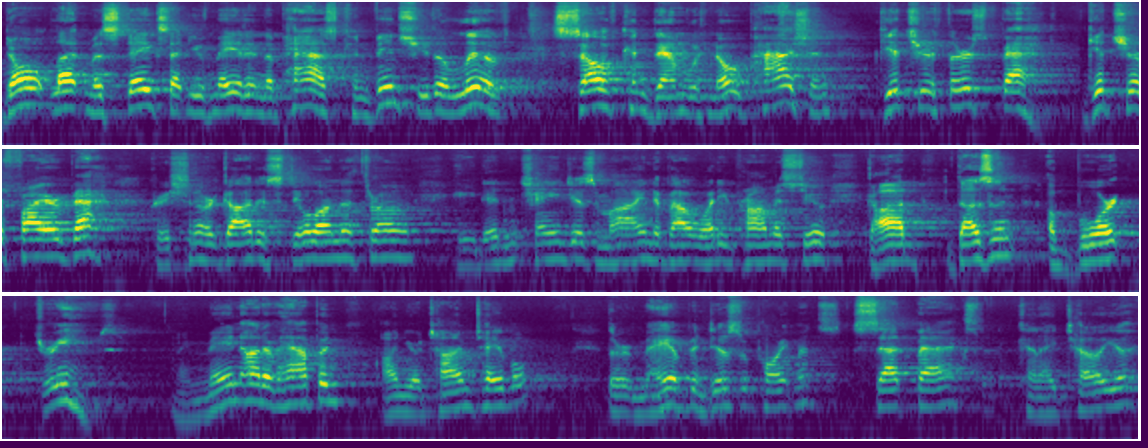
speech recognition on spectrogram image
Don't let mistakes that you've made in the past convince you to live self condemned with no passion. Get your thirst back, get your fire back. Krishna or God is still on the throne. He didn't change his mind about what he promised you. God doesn't abort dreams. They may not have happened on your timetable. There may have been disappointments, setbacks. Can I tell you,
